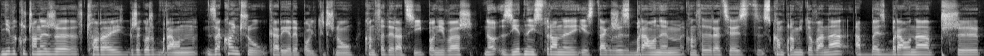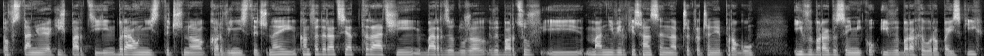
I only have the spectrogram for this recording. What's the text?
niewykluczone, że wczoraj Grzegorz Braun zakończył karierę polityczną Konfederacji, ponieważ no, z jednej strony jest tak, że z Braunem Konfederacja jest skompromitowana, a bez Brauna przy powstaniu jakiejś partii braunistyczno-korwinistycznej Konfederacja traci bardzo dużo wyborców i ma niewielkie szanse na przekroczenie progu i w wyborach do Sejmiku, i w wyborach europejskich.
